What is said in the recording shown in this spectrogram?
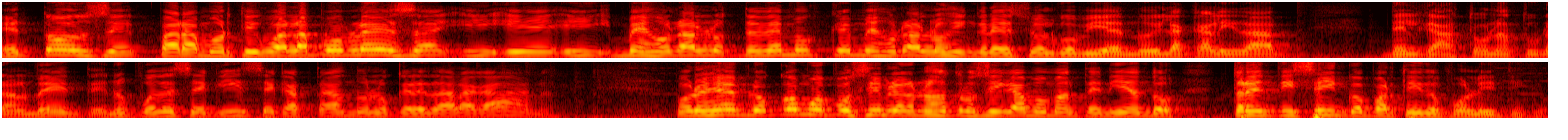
Entonces, para amortiguar la pobreza y, y, y mejorarlo, tenemos que mejorar los ingresos del gobierno y la calidad del gasto, naturalmente. No puede seguirse gastando en lo que le da la gana. Por ejemplo, ¿cómo es posible que nosotros sigamos manteniendo 35 partidos políticos?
